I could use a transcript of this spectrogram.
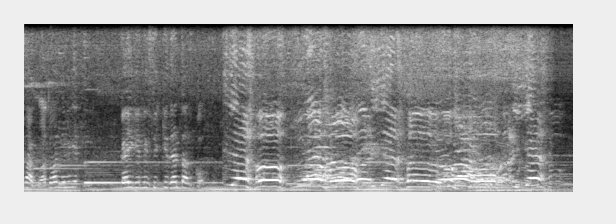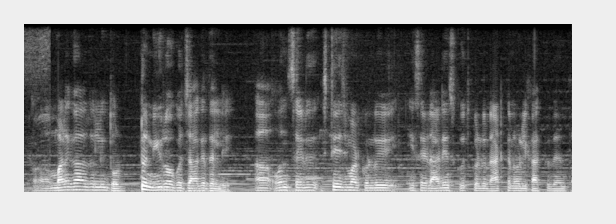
ಸಾಕು ಅಥವಾ ನಿಮಗೆ ಕೈಗೆ ಇಲ್ಲಿ ಸಿಕ್ಕಿದೆ ಅಂತ ಅನ್ಕೋ ಮಳೆಗಾಲದಲ್ಲಿ ದೊಡ್ಡ ನೀರು ಹೋಗೋ ಜಾಗದಲ್ಲಿ ಒಂದು ಸೈಡ್ ಸ್ಟೇಜ್ ಮಾಡಿಕೊಂಡು, ಈ ಸೈಡ್ ಆಡಿಯನ್ಸ್ ಕೂತ್ಕೊಂಡು ನಾಟಕ ನೋಡ್ಲಿಕ್ಕೆ ಆಗ್ತದೆ ಅಂತ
